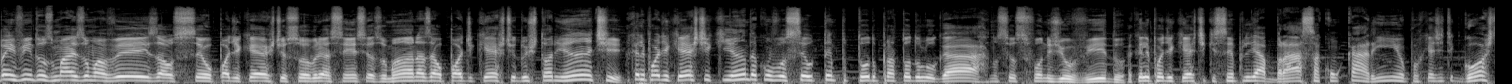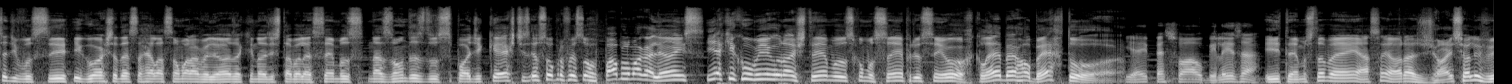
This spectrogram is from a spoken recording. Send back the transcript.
Bem-vindos mais uma vez ao seu podcast sobre as ciências humanas. É o podcast do Historiante, aquele podcast que anda com você o tempo todo para todo lugar, nos seus fones de ouvido. Aquele podcast que sempre lhe abraça com carinho, porque a gente gosta de você e gosta dessa relação maravilhosa que nós estabelecemos nas ondas dos podcasts. Eu sou o professor Pablo Magalhães e aqui comigo nós temos, como sempre, o senhor Kleber Roberto. E aí, pessoal, beleza? E temos também a senhora Joyce Oliveira.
